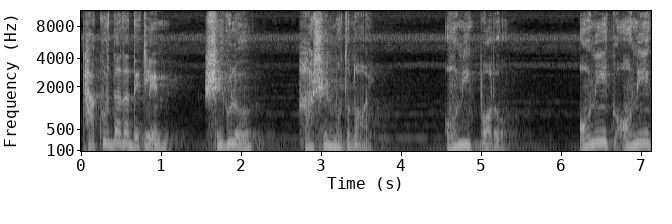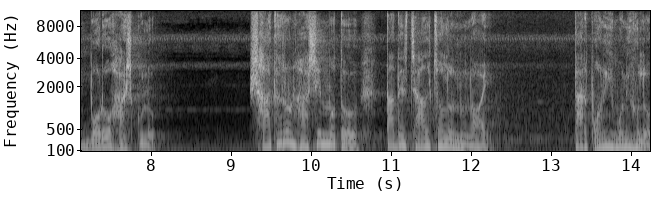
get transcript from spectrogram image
ঠাকুরদাদা দেখলেন সেগুলো হাঁসের মতো নয়, অনেক বড়, অনেক অনেক বড় হাঁসগুলো। সাধারণ হাঁসের মতো তাদের চালচলনও নয়, তারপরেই মনে হলো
